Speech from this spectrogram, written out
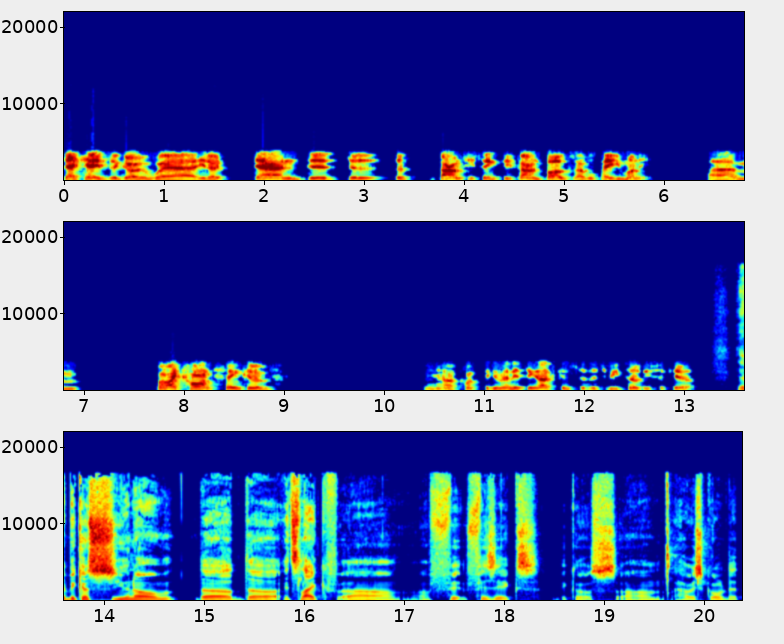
decades ago, where you know Dan did did the bounty thing. If you found bugs, I will pay you money. Um, but I can't think of yeah, I can't think of anything I'd consider to be totally secure. Yeah, because you know the the it's like uh, physics because um, how is called that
